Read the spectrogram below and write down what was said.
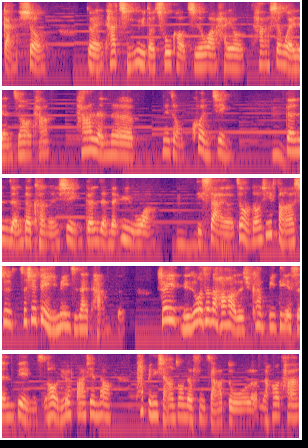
感受。对他情欲的出口之外，还有他身为人之后，他他人的那种困境，嗯，跟人的可能性，跟人的欲望，嗯，desire 这种东西，反而是这些电影里面一直在谈的。所以，你如果真的好好的去看 BDSN 电影的时候，你会发现到它比你想象中的复杂多了。然后它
